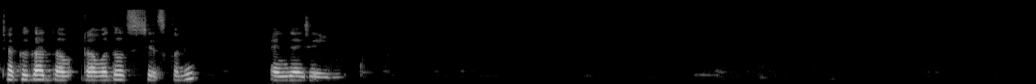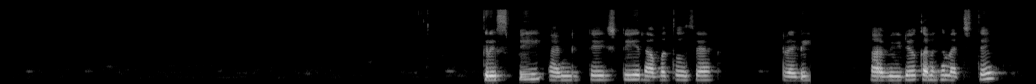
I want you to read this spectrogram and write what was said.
చక్కగా రవ్వ దోశ చేసుకొని ఎంజాయ్ చేయండి. Crispy and tasty rava dosa ready. నా వీడియో కనుక నచ్చితే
